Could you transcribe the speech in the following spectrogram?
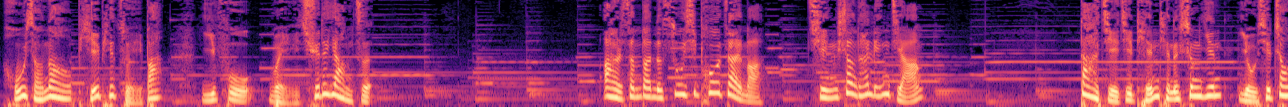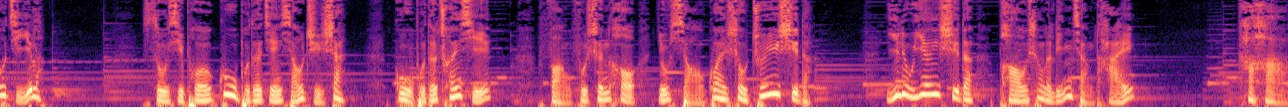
胡小闹撇撇嘴巴，一副委屈的样子。二三班的苏西坡在吗？请上台领奖。大姐姐甜甜的声音有些着急了。苏西坡顾不得捡小纸扇。顾不得穿鞋，仿佛身后有小怪兽追似的，一溜烟似的跑上了领奖台。哈哈，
